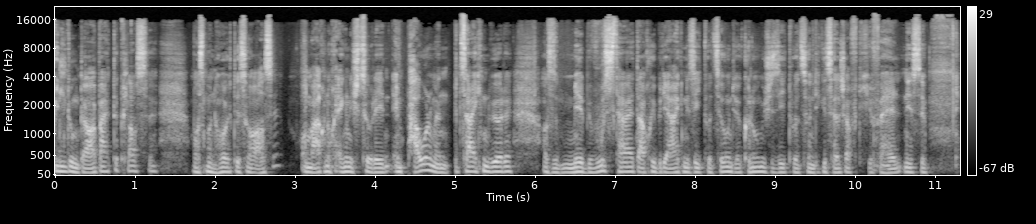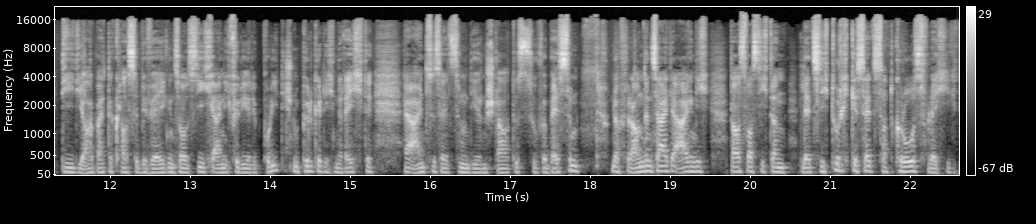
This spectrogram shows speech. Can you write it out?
Bildung der Arbeiterklasse, was man heute so als um auch noch Englisch zu reden, Empowerment bezeichnen würde. Also mehr Bewusstheit auch über die eigene Situation, die ökonomische Situation, die gesellschaftlichen Verhältnisse, die die Arbeiterklasse befähigen soll, sich eigentlich für ihre politischen und bürgerlichen Rechte äh, einzusetzen und ihren Status zu verbessern. Und auf der anderen Seite eigentlich das, was sich dann letztlich durchgesetzt hat, großflächig,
